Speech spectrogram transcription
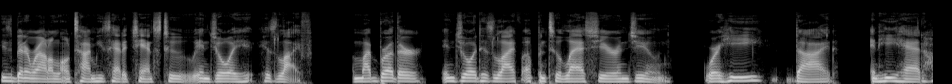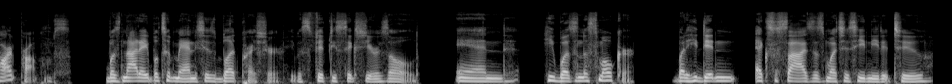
he's been around a long time. He's had a chance to enjoy his life. My brother enjoyed his life up until last year in June, where he died and he had heart problems, was not able to manage his blood pressure. He was 56 years old and he wasn't a smoker, but he didn't exercise as much as he needed to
